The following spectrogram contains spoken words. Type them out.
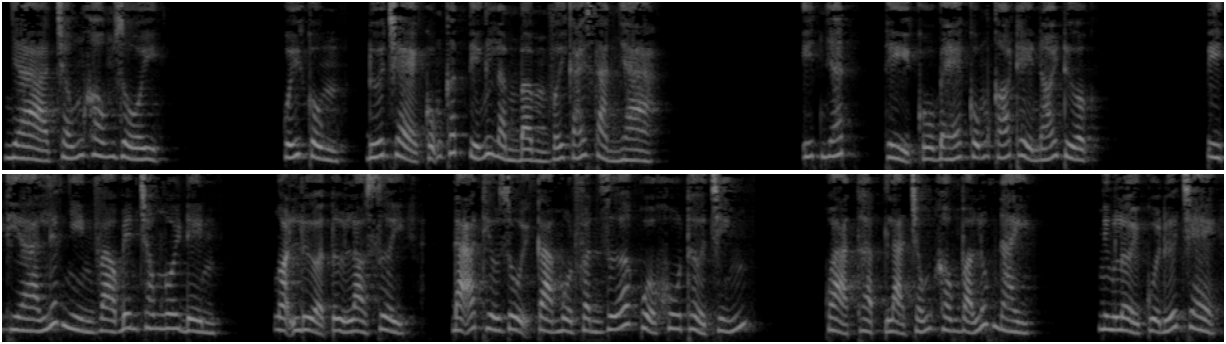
Nhà trống không rồi. Cuối cùng, đứa trẻ cũng cất tiếng lầm bầm với cái sàn nhà. Ít nhất thì cô bé cũng có thể nói được. Pythia liếc nhìn vào bên trong ngôi đền. Ngọn lửa từ lò sưởi đã thiêu rụi cả một phần giữa của khu thờ chính. Quả thật là trống không vào lúc này. Nhưng lời của đứa trẻ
